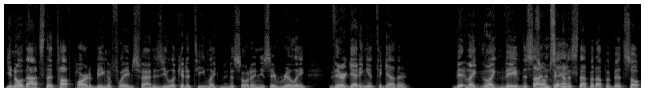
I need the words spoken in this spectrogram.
You know, that's the tough part of being a Flames fan is you look at a team like Minnesota and you say, really, they're getting it together. They, like like they've decided to saying. kind of step it up a bit. So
